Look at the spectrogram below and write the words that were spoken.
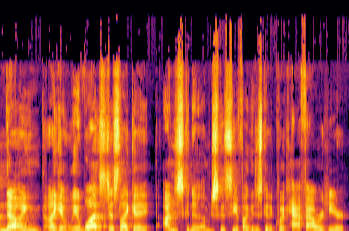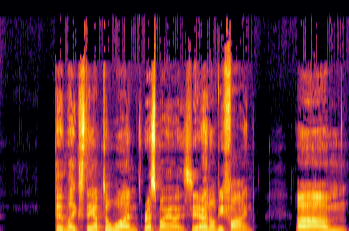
knowing like it, it was just like a I'm just gonna I'm just gonna see if I could just get a quick half hour here, then like stay up till one, Rest my eyes. Yeah. then I'll be fine. Um,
